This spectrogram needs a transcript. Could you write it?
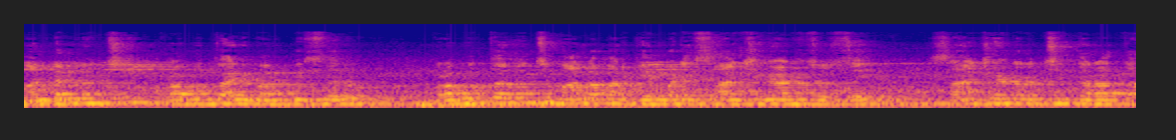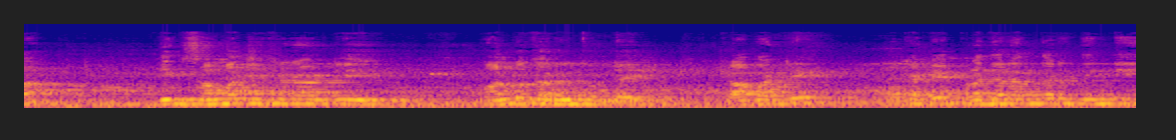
మండలి నుంచి ప్రభుత్వానికి పంపిస్తారు. ప్రభుత్వం నుంచి మళ్ళీ మనకి ఎంబడే శాంక్షన్ ఆర్డర్స్ వస్తాయి. శాంక్షన్ ఆర్డర్ వచ్చిన తర్వాత దీనికి సంబంధించినటువంటి పనులు జరుగుతుంటాయి. కాబట్టి ఒకటి ప్రజలందరూ దీన్ని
